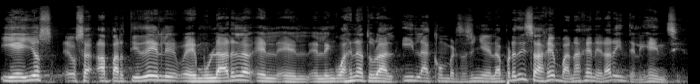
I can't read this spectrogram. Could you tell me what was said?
Y ellos, o sea, a partir de emular el, el- el- el lenguaje natural y la conversación y el aprendizaje, van a generar inteligencia.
